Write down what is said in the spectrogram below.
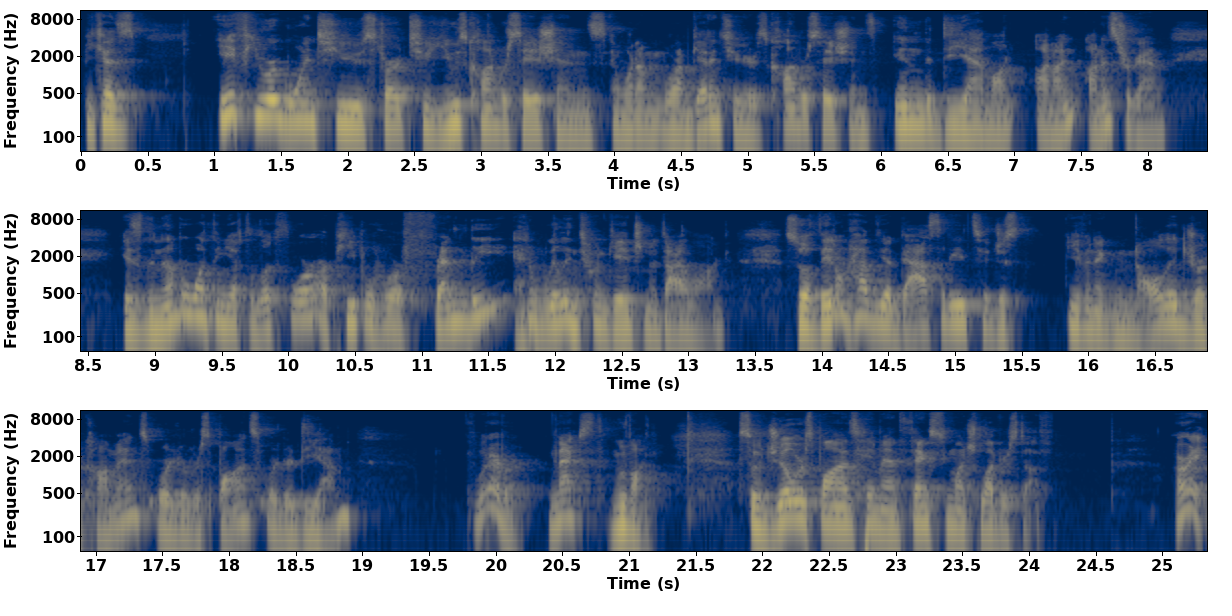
Because if you are going to start to use conversations, and what I'm what I'm getting to here is conversations in the DM on, on, on Instagram, is the number one thing you have to look for are people who are friendly and willing to engage in a dialogue. So if they don't have the audacity to just even acknowledge your comment or your response or your DM, whatever, next, move on. So Joe responds, Hey man, thanks so much. Love your stuff. All right.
